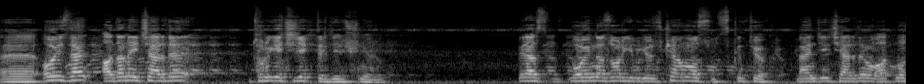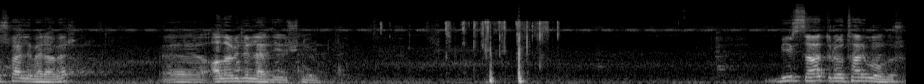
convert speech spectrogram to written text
Ee, o yüzden Adana içeride turu geçecektir diye düşünüyorum. Biraz bu oyunda zor gibi gözüküyor ama olsun sıkıntı yok. Bence içeride o atmosferle beraber e, alabilirler diye düşünüyorum. Bir saat rötar mı olur?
